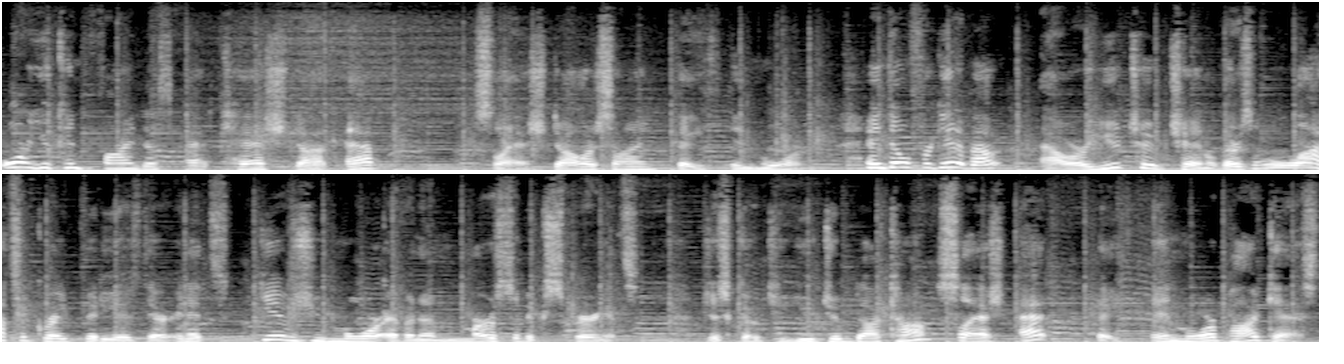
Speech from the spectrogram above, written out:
or you can find us at cash.app slash dollar sign faith in more. And don't forget about our YouTube channel. There's lots of great videos there, and it gives you more of an immersive experience. Just go to youtube.com slash at faith and more podcast.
